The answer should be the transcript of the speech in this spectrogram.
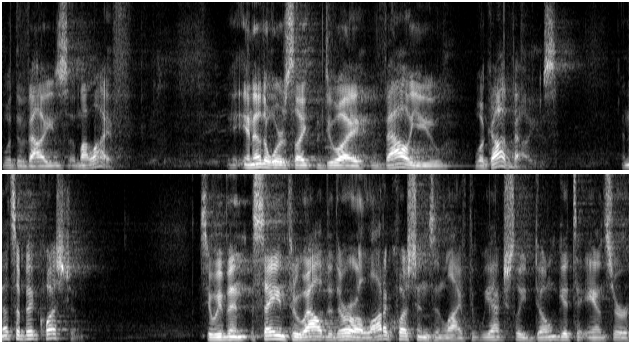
with the values of my life? In other words, like, do I value what God values? And that's a big question. See, we've been saying throughout that there are a lot of questions in life that we actually don't get to answer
